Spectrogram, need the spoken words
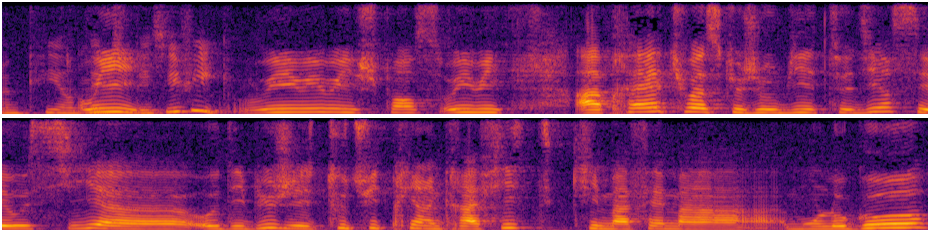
un, clientèle spécifique. Oui, oui, oui, je pense. Oui, oui. Après, tu vois, ce que j'ai oublié de te dire, c'est aussi euh, au début, j'ai tout de suite pris un graphiste qui m'a fait ma, mon logo,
